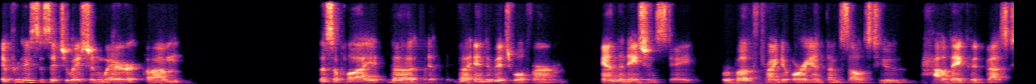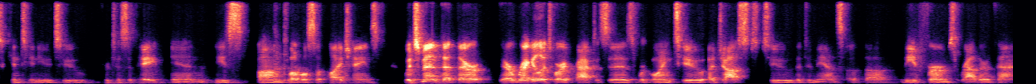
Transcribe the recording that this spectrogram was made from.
It produced a situation where um, the supply, the, the individual firm and the nation state were both trying to orient themselves to how they could best continue to participate in these um, global supply chains, which meant that their, their regulatory practices were going to adjust to the demands of the lead firms rather than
